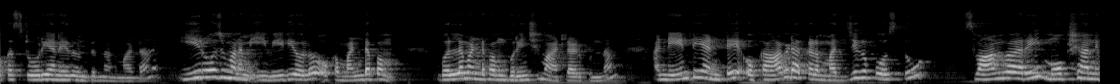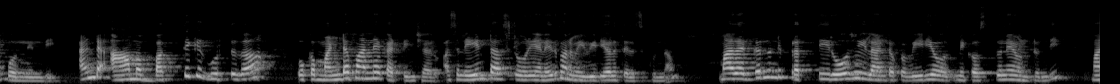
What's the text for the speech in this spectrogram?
ఒక స్టోరీ అనేది ఉంటుందన్నమాట. ఈరోజు మనం ఈ వీడియోలో ఒక మండపం గొల్ల మండపం గురించి మాట్లాడుకుందాం. అండ్ ఏంటి అంటే ఒక ఆవిడ అక్కడ మజ్జిగ పోస్తూ స్వామివారి మోక్షాన్ని పొందింది. అండ్ ఆమె భక్తికి గుర్తుగా ఒక మండపాన్నే కట్టించారు. అసలు ఏంటి ఆ స్టోరీ అనేది మనం ఈ వీడియోలో తెలుసుకుందాం. మా దగ్గర నుండి ప్రతిరోజు ఇలాంటి ఒక వీడియో మీకు వస్తూనే ఉంటుంది. మా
